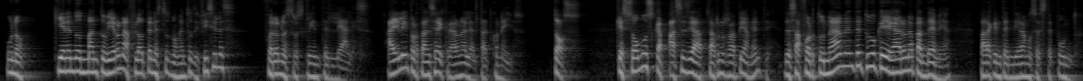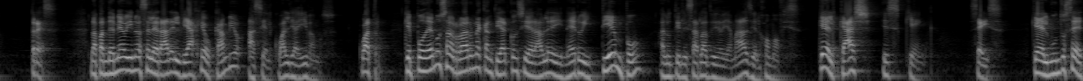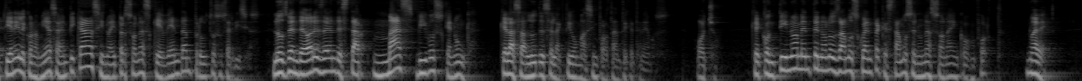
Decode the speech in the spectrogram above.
1. Quienes nos mantuvieron a flote en estos momentos difíciles fueron nuestros clientes leales. Ahí la importancia de crear una lealtad con ellos. 2. Que somos capaces de adaptarnos rápidamente. Desafortunadamente tuvo que llegar una pandemia para que entendiéramos este punto. 3. La pandemia vino a acelerar el viaje o cambio hacia el cual ya íbamos. 4. que podemos ahorrar una cantidad considerable de dinero y tiempo al utilizar las videollamadas y el home office. Que el cash es king. 6. Que el mundo se detiene y la economía se ve en picada si no hay personas que vendan productos o servicios. Los vendedores deben de estar más vivos que nunca. Que la salud es el activo más importante que tenemos. 8. Que continuamente no nos damos cuenta que estamos en una zona de confort. 9.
